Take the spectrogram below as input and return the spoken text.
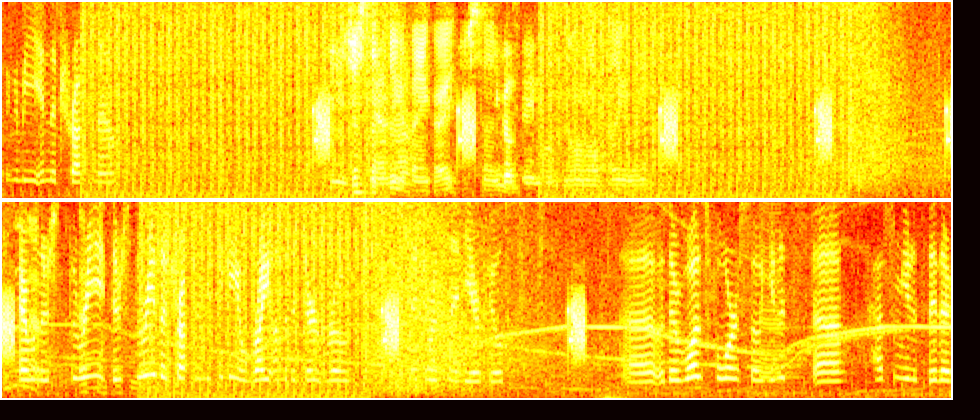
They're gonna be in the truck now. It's just the Figure Bank, right? Just a You go, Dave. normal Figure Bank. Everyone, there's three. There's three of the trucks gonna be taking a right onto the dirt road, heading towards Sandy Airfield. Uh, there was four, so units. Uh, have some units stay there.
